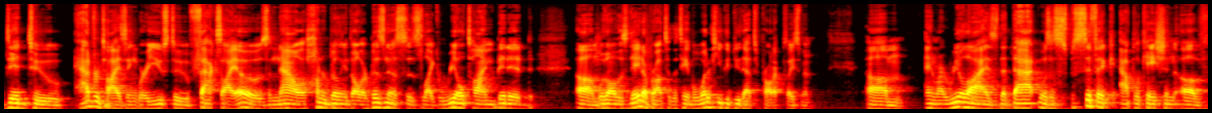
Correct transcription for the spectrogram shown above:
did to advertising where you used to fax IOs and now a hundred billion dollar business is like real time bidded um, with all this data brought to the table. What if you could do that to product placement? Um, and I realized that that was a specific application of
